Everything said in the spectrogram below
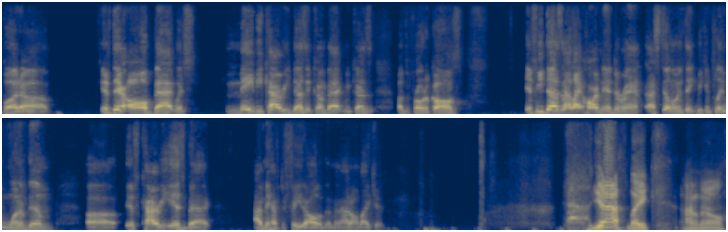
but uh, if they're all back, which maybe Kyrie doesn't come back because of the protocols. If he doesn't, I like Harden and Durant. I still only think we can play one of them. Uh, if Kyrie is back, I may have to fade all of them, and I don't like it. Yeah, like I don't know.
